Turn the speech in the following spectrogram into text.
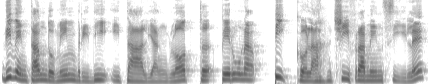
Diventando membri di Italianglot per una piccola cifra mensile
